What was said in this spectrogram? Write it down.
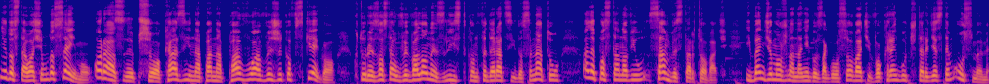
nie dostała się do Sejmu. Oraz y, przy okazji na pana Pawła Wyżykowskiego, który został wywalony z list Konfederacji do Senatu, ale postanowił sam wystartować i będzie można na niego zagłosować w okręgu 48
